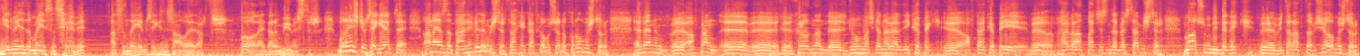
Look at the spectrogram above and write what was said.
27 Mayıs'ın sebebi aslında 28 Nisan olaylardır. O olayların büyümesidir. Bunu hiç kimse gelip de anayasa tahrif edilmiştir. Tahkikat komisyonu kurulmuştur. Efendim e, Afgan e, e, kralının e, Cumhurbaşkanı'na verdiği köpek, e, Afgan köpeği e, hayvanat bahçesinde beslenmiştir. Masum bir bebek e, bir tarafta bir şey olmuştur.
